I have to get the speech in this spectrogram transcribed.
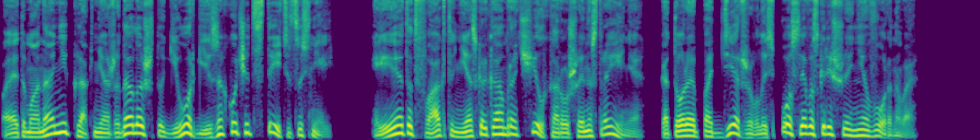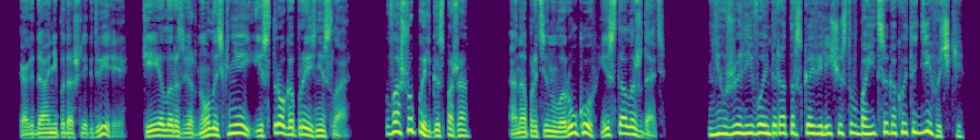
поэтому она никак не ожидала, что Георгий захочет встретиться с ней. И этот факт несколько омрачил хорошее настроение, которое поддерживалось после воскрешения Воронова. Когда они подошли к двери, Кейла развернулась к ней и строго произнесла. «Вашу пыль, госпожа». Она протянула руку и стала ждать. «Неужели его императорское величество боится какой-то девочки?»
